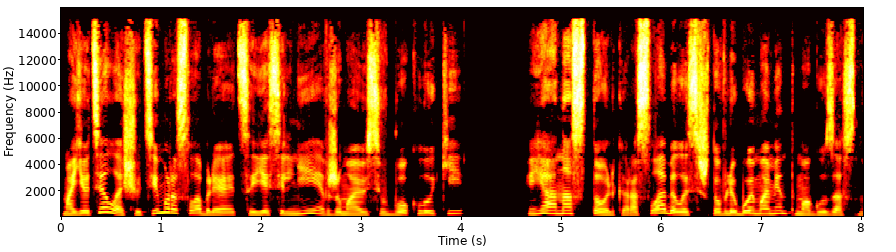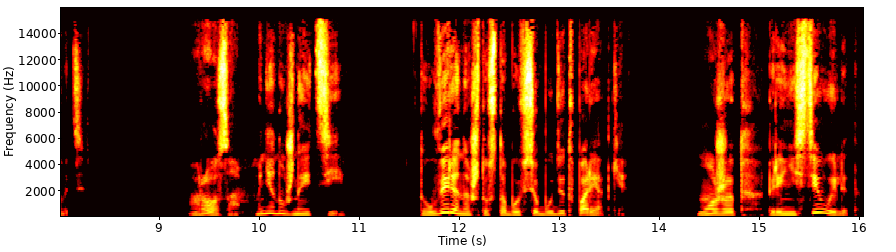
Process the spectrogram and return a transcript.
Мое тело ощутимо расслабляется, и я сильнее вжимаюсь в бок Луки. Я настолько расслабилась, что в любой момент могу заснуть. «Роза, мне нужно идти. Ты уверена, что с тобой все будет в порядке? Может, перенести вылет?»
